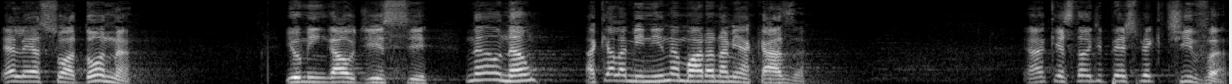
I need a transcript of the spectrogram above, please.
Ela é a sua dona? E o mingau disse: Não, não, aquela menina mora na minha casa. É uma questão de perspectiva.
